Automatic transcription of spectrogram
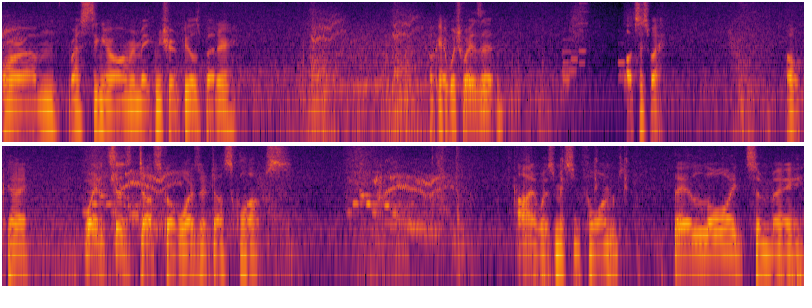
Or, um, resting your arm and making sure it feels better. Okay, which way is it? Oh, it's this way. Okay. Wait, it says Duskull. Why is there Dusclops? I was misinformed. They lied to me.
